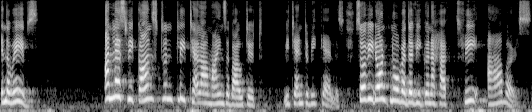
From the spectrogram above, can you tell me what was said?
in the waves. Unless we constantly tell our minds about it, we tend to be careless. So we don't know whether we're going to have three hours.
